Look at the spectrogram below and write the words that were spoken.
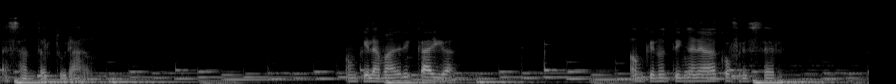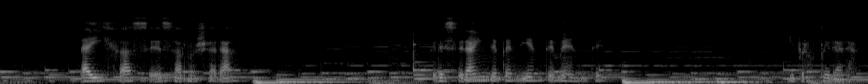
las han torturado. Aunque la madre caiga, aunque no tenga nada que ofrecer, la hija se desarrollará, crecerá independientemente y prosperará.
